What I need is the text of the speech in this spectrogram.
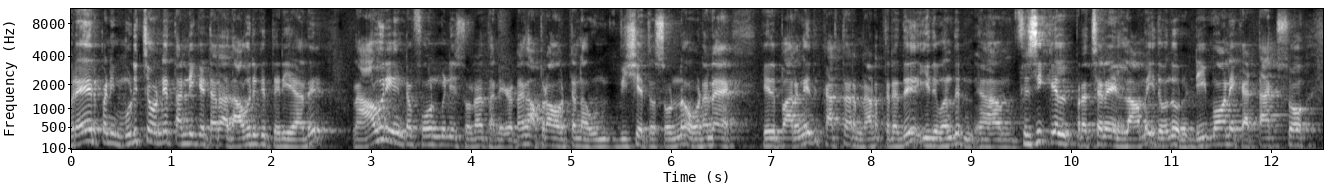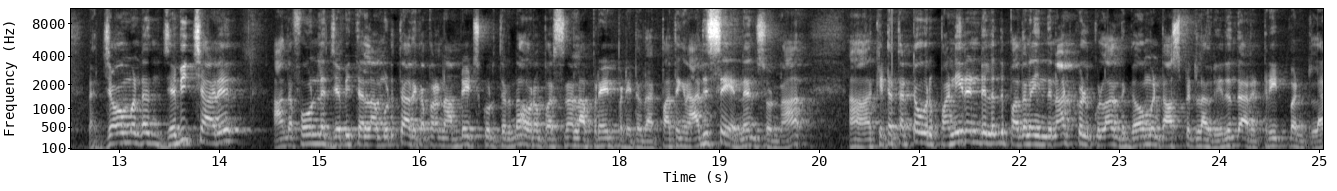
ப்ரேயர் பண்ணி முடித்த உடனே தண்ணி கேட்டார். அது அவருக்கு தெரியாது. நான் அவர் என்கிட்ட ஃபோன் பண்ணி சொல்கிறேன் தண்ணி கேட்டாங்க. அப்புறம் அவர்கிட்ட நான் உன் விஷயத்த சொன்னேன் உடனே இது பாருங்கள் இது கர்த்தர் நடத்துறது. இது வந்து ஃபிசிக்கல் பிரச்சனை இல்லாமல் இது வந்து ஒரு டிமானிக் அட்டாக்ஸோ ஸோ ஜெவமெண்ட் ஜெபிச்சாரு. அந்த ஃபோனில் ஜெபித்தெல்லாம் முடித்து அதுக்கப்புறம் நான் அப்டேட்ஸ் கொடுத்துருந்தா அவரை பர்சனலாக ப்ரேட் பண்ணிட்டு இருந்தார். பார்த்தீங்கன்னா அதிசயம் என்னன்னு சொன்னால் கிட்டத்தட்ட ஒரு பன்னிரெண்டுலேருந்து பதினைந்து நாட்களுக்குள்ள அந்த கவர்மெண்ட் ஹாஸ்பிட்டல் அவர் இருந்தார் ட்ரீட்மெண்ட்டில்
